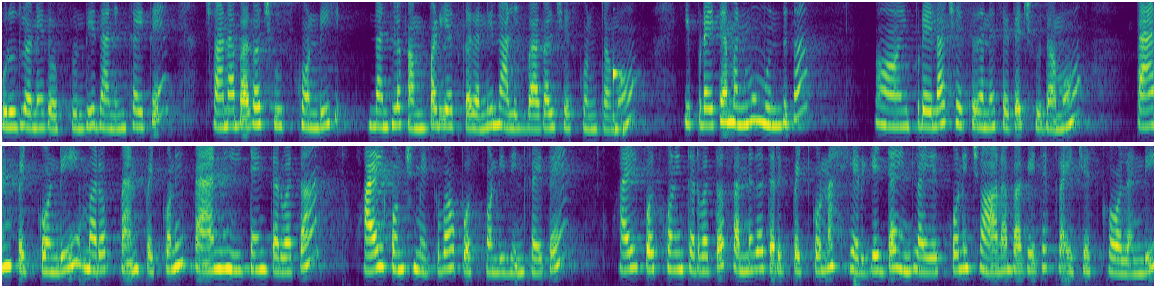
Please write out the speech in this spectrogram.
పురుగులు అనేది వస్తుంది. దాని ఇంకైతే చాలా బాగా చూసుకోండి. దాంట్లో కంపడియదు కదండి నాలుగు భాగాలు చేసుకుంటాము. ఇప్పుడైతే మనము ముందుగా ఇప్పుడు ఎలా చేసేది అనేసి అయితే చూద్దాము. ప్యాన్ పెట్టుకోండి మరొక ప్యాన్ పెట్టుకొని ప్యాన్ హీట్ అయిన తర్వాత ఆయిల్ కొంచెం ఎక్కువ పోసుకోండి దీనికైతే. ఆయిల్ పోసుకొని తర్వాత సన్నగా తరిగి పెట్టుకున్న ఎరగడ్డ ఇంట్లో వేసుకొని చాలా బాగా అయితే ఫ్రై చేసుకోవాలండి.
